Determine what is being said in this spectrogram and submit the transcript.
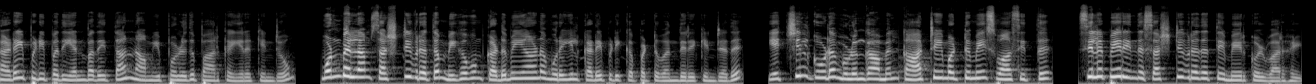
கடைபிடிப்பது என்பதைத்தான் நாம் இப்பொழுது பார்க்க இருக்கின்றோம். முன்பெல்லாம் சஷ்டி விரதம் மிகவும் கடுமையான முறையில் கடைபிடிக்கப்பட்டு வந்திருக்கின்றது. எச்சில் கூட முழுங்காமல் காற்றை மட்டுமே சுவாசித்து சில பேர் இந்த சஷ்டி விரதத்தை மேற்கொள்வார்கள்.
